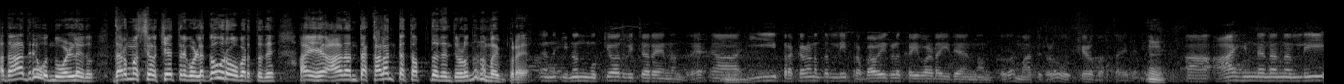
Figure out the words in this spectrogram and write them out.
ಅದಾದರೆ ಒಂದು ಒಳ್ಳೆಯದು ಧರ್ಮಸ್ಥಳ ಕ್ಷೇತ್ರಗಳ ಒಳ್ಳೆ ಗೌರವ ಬರ್ತದೆ. ಆದಂಥ ಕಳಂಕ ತಪ್ತದೆ ಅಂತ ಹೇಳೋದು ನಮ್ಮ ಅಭಿಪ್ರಾಯ. ಇನ್ನೊಂದು ಮುಖ್ಯವಾದ ವಿಚಾರ ಏನಂದ್ರೆ ಈ ಪ್ರಕರಣದಲ್ಲಿ ಪ್ರಭಾವಿಗಳ ಕೈವಾಡ ಇದೆ ಅನ್ನೋಂಥದ್ದು ಮಾತುಗಳು ಕೇಳಿ ಬರ್ತಾ ಇದೆ. ಆ ಹಿನ್ನೆಲೆಯಲ್ಲಿ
